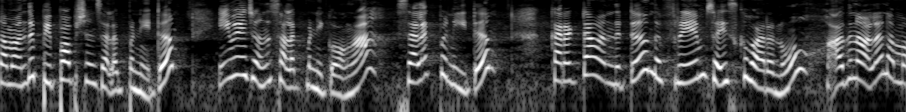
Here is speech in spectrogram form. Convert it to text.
நம்ம வந்து பிப் ஆப்ஷன் செலக்ட் பண்ணிவிட்டு இமேஜ் வந்து செலக்ட் பண்ணிக்கோங்க. செலக்ட் பண்ணிவிட்டு கரெக்டாக வந்துட்டு அந்த ஃப்ரேம் சைஸ்க்கு வரணும். அதனால நம்ம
